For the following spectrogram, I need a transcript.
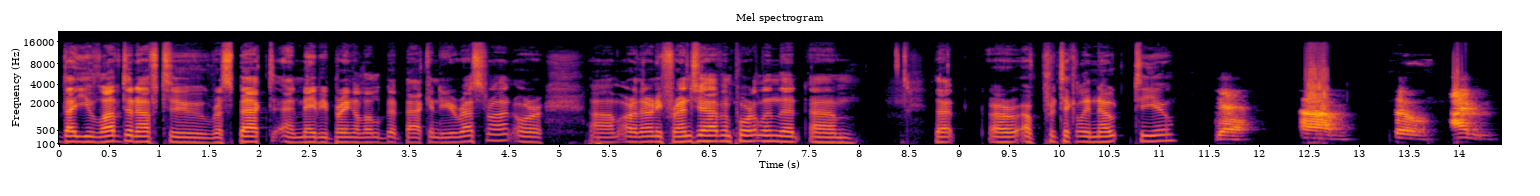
that you loved enough to respect and maybe bring a little bit back into your restaurant, or um, are there any friends you have in Portland that um, that are of particular note to you? Yeah. Um, so I'm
